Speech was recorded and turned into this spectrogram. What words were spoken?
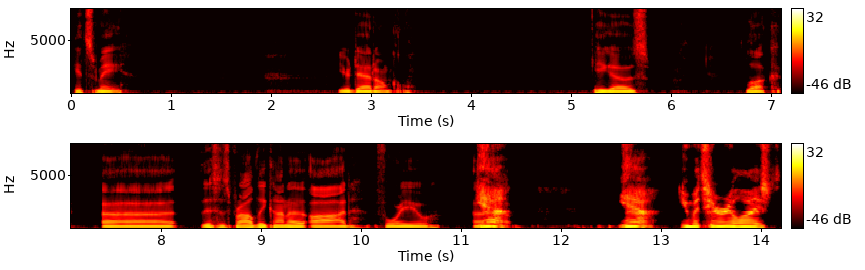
it's me, your dead uncle. He goes, Look, uh, this is probably kind of odd for you. Uh, Yeah. Yeah, you materialized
